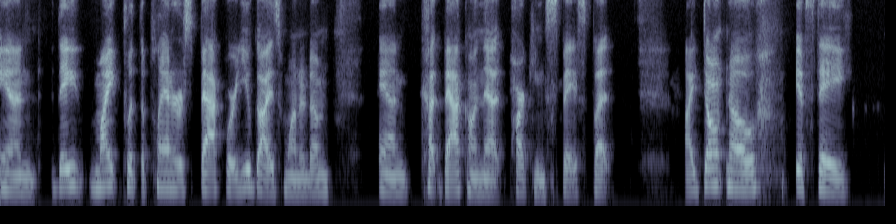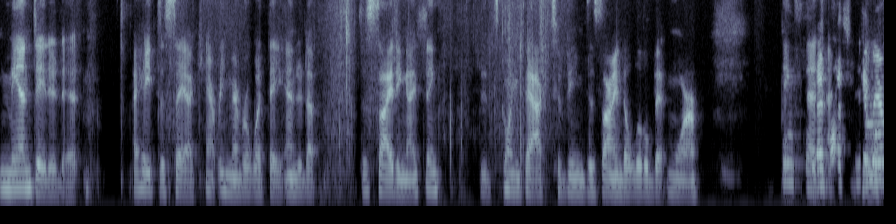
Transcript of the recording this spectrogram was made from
And they might put the planters back where you guys wanted them. and cut back on that parking space, but I don't know if they mandated it. I hate to say, I can't remember what they ended up deciding. I think it's going back to being designed a little bit more. Thanks, That- That's okay, we'll.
